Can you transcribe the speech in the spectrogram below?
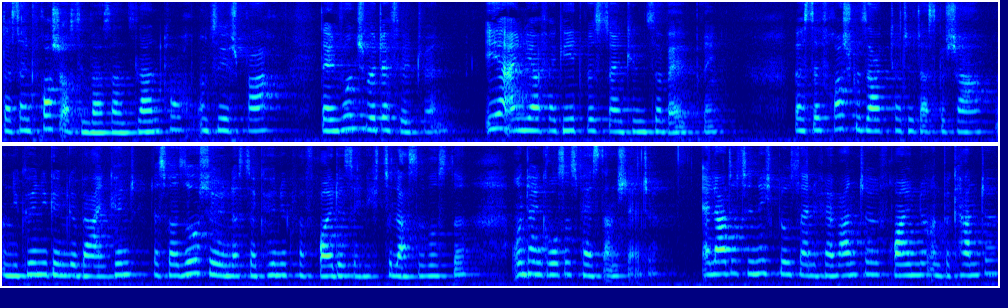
dass ein Frosch aus dem Wasser ins Land kroch und zu ihr sprach, Dein Wunsch wird erfüllt werden. Ehe ein Jahr vergeht, wirst du ein Kind zur Welt bringen. Was der Frosch gesagt hatte, das geschah, und die Königin gebar ein Kind, das war so schön, dass der König vor Freude sich nicht zu lassen wusste und ein großes Fest anstellte. Er ladete nicht bloß seine Verwandte, Freunde und Bekannte,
